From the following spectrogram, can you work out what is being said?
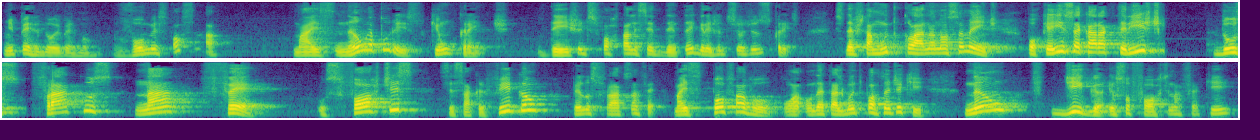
me perdoe, meu irmão, vou me esforçar. Mas não é por isso que um crente deixa de se fortalecer dentro da igreja do Senhor Jesus Cristo. Isso deve estar muito claro na nossa mente, porque isso é característica dos fracos na fé. Os fortes se sacrificam pelos fracos na fé. Mas, por favor, um detalhe muito importante aqui. Não diga, eu sou forte na fé aqui,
